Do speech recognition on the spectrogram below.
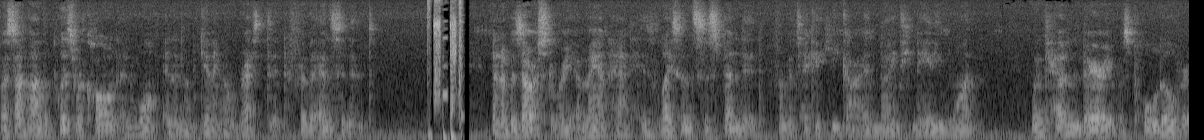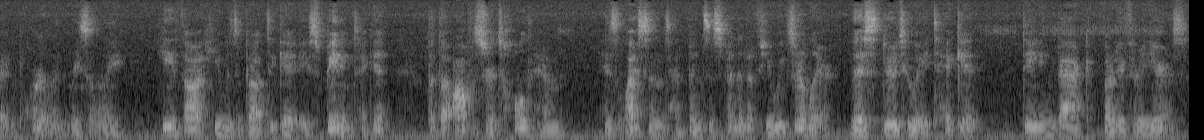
but somehow the police were called and Wolf ended up getting arrested for the incident. In a bizarre story, a man had his license suspended from a ticket he got in 1981. When Kevin Barry was pulled over in Portland recently, he thought he was about to get a speeding ticket, but the officer told him his license had been suspended a few weeks earlier. This due to a ticket dating back 33 years.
